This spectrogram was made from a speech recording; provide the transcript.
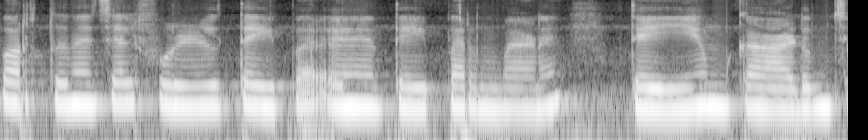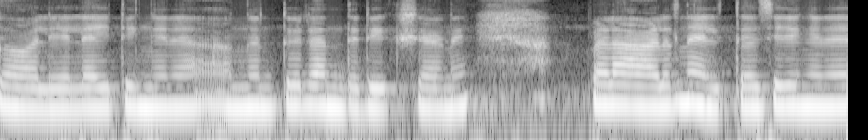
പുറത്തുനിന്ന് വെച്ചാൽ ഫുൾ തേയ്പ്പ തേയ്പ്പറമ്പാണ് തെയ്യും കാടും ചോലയിലായിട്ട് ഇങ്ങനെ അങ്ങനത്തെ ഒരു അന്തരീക്ഷമാണ് അപ്പോൾ ആൾ നിലത്ത് വെച്ചിട്ട് ഇങ്ങനെ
